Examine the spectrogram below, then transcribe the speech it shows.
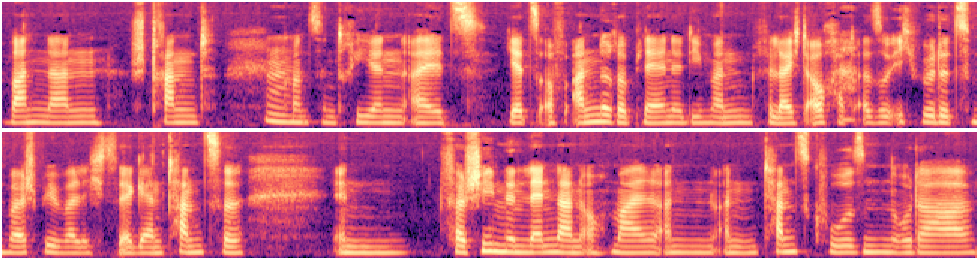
Wandern, Strand mhm. konzentrieren, als jetzt auf andere Pläne, die man vielleicht auch hat. Also ich würde zum Beispiel, weil ich sehr gern tanze, in verschiedenen Ländern auch mal an, an Tanzkursen oder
